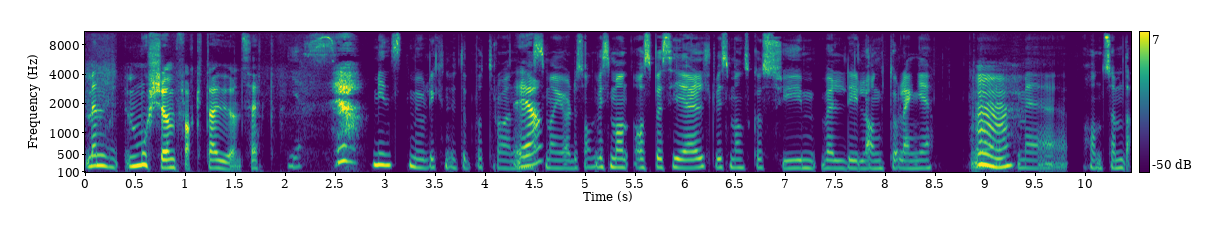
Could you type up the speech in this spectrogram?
men morsom fakta uansett. Yes. Minst mulig knute på tråden Ja. hvis man gjør det sånn. Hvis man, og spesielt hvis man skal sy veldig langt og lenge Mm. med håndsøm, da.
